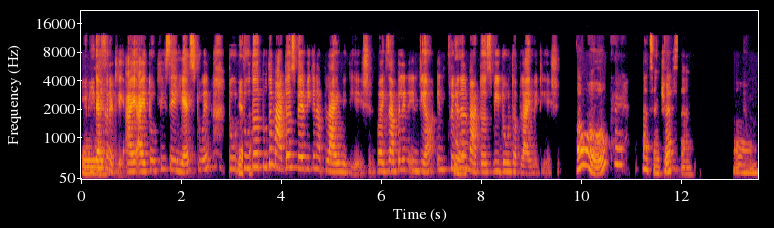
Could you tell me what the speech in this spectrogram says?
Definitely, I I totally say yes to it. To yeah. to the to the matters where we can apply mediation. For example, in India, in criminal yeah. matters, we don't apply mediation. Oh, okay, that's interesting. Um,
